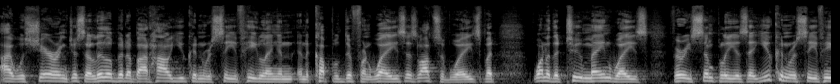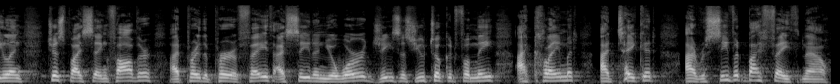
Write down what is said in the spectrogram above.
I was sharing just a little bit about how you can receive healing in, in a couple different ways. There's lots of ways, but one of the two main ways, very simply, is that you can receive healing just by saying, Father, I pray the prayer of faith. I see it in your word. Jesus, you took it from me. I claim it. I take it. I receive it by faith now.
